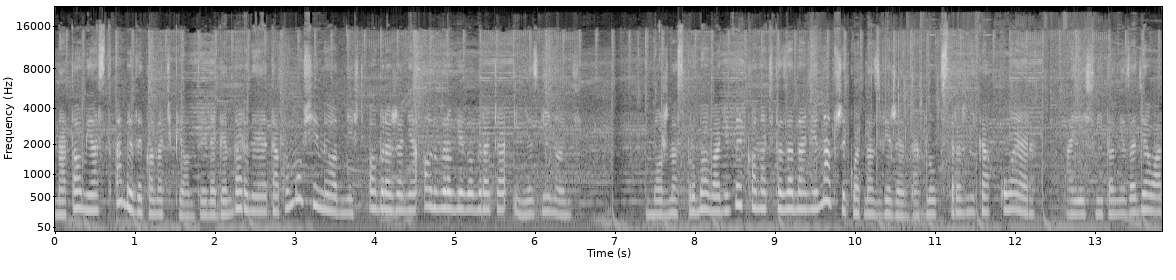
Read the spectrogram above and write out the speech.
Natomiast, aby wykonać piąty, legendarny etap, musimy odnieść obrażenia od wrogiego gracza i nie zginąć. Można spróbować wykonać to zadanie na przykład na zwierzętach lub strażnikach UR, a jeśli to nie zadziała,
